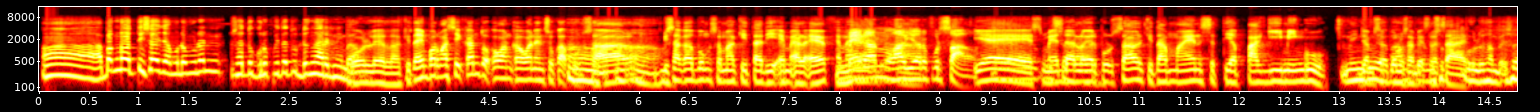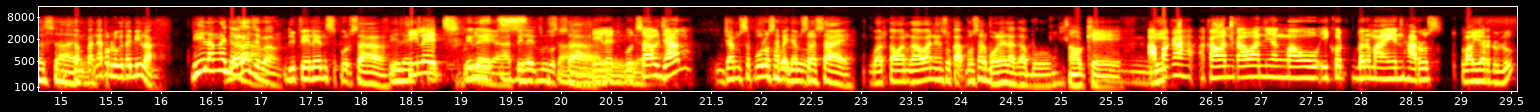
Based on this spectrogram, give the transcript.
Ah, abang notice aja. Mudah-mudahan satu grup kita tuh dengar ini bang. Boleh lah. Kita informasikan untuk kawan-kawan yang suka Ah, futsal ah. bisa gabung sama kita di MLF. Medan Lawyer Futsal. Yes. Medan Lawyer Futsal kita main setiap pagi Minggu. Minggu jam ya, 10 Bang. sampai Jam selesai. 10 sampai selesai. Tempatnya perlu kita bilang. Bilang aja, Bilang bang. aja bang. Di Village Futsal. Village. Village. Iya, Village Futsal. Village. Futsal jam? Jam 10 sampai jam 10. selesai. Buat kawan-kawan yang suka futsal boleh lah gabung. Oke. Apakah kawan-kawan yang mau ikut bermain harus lawyer dulu?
